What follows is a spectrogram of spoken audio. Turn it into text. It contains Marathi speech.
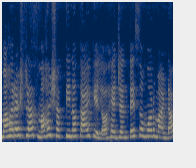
महाराष्ट्रात महाशक्तीनं काय केलं हे जनतेसमोर मांडा.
